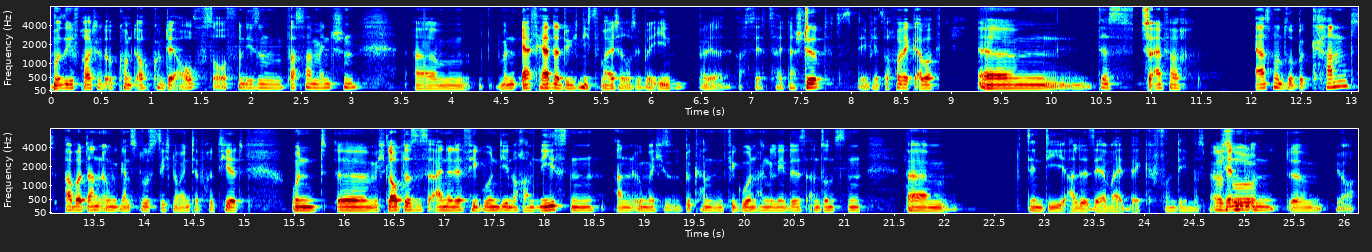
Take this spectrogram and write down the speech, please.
wo sie gefragt hat, kommt, auch, kommt er auch so von diesem Wassermenschen. Ähm, man erfährt natürlich nichts weiteres über ihn, weil er aus der Zeit nach stirbt. Das nehme ich jetzt auch vorweg, aber ähm, das ist einfach erstmal so bekannt, aber dann irgendwie ganz lustig neu interpretiert. Und äh, ich glaube, das ist eine der Figuren, die noch am nächsten an irgendwelche bekannten Figuren angelehnt ist. Ansonsten ähm, sind die alle sehr weit weg von dem, was man also, kennt. Und ähm, ja,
